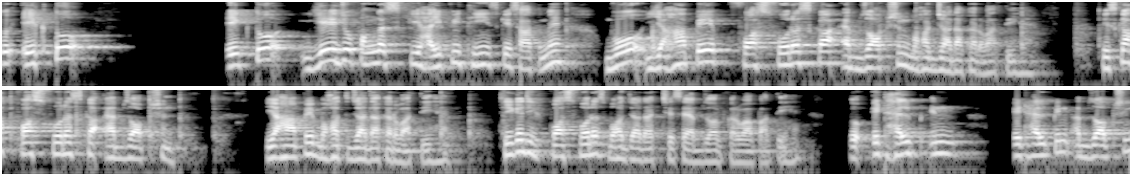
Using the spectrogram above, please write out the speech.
तो एक तो एक तो ये जो फंगस की हाइफी थी इसके साथ में, वो यहाँ पे फॉस्फोरस का एब्जॉर्प्शन बहुत ज़्यादा करवाती हैं। इसका फॉस्फोरस का एब्जॉर्प्शन यहाँ पे बहुत ज़्यादा करवाती हैं। ठीक है जी? फॉस्फोरस बहुत ज़्यादा अच्छे से एब्जॉर्ब करवा पाती हैं। तो it help in it help in absorption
